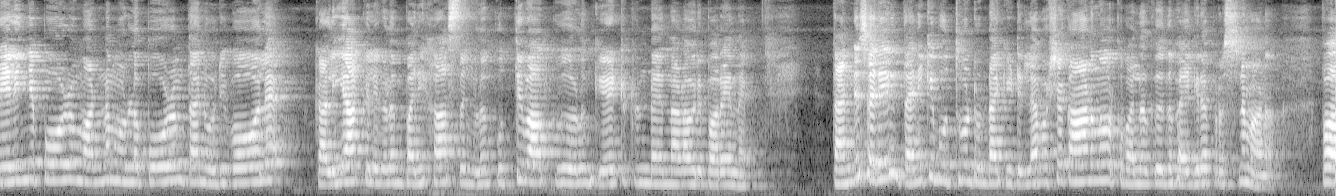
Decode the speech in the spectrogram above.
മെലിഞ്ഞപ്പോഴും വണ്ണമുള്ളപ്പോഴും താൻ ഒരുപോലെ കളിയാക്കലുകളും പരിഹാസങ്ങളും കുത്തിവാക്കുകളും കേട്ടിട്ടുണ്ട് എന്നാണ് അവർ പറയുന്നത്. തന്റെ ശരീരം തനിക്ക് ബുദ്ധിമുട്ടുണ്ടാക്കിയിട്ടില്ല. പക്ഷെ കാണുന്നവർക്ക് പലർക്കും ഇത് ഭയങ്കര പ്രശ്നമാണ്. അപ്പോൾ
